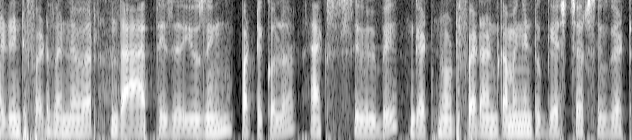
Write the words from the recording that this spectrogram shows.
identified whenever the app is uh, using particular access you will be get notified and coming into gestures you get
